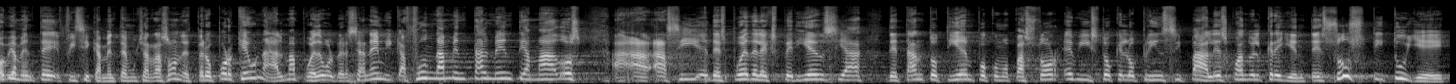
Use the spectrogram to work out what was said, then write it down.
Obviamente físicamente hay muchas razones, pero ¿por qué una alma puede volverse anémica? Fundamentalmente, amados, así después de la experiencia de tanto tiempo como pastor, he visto que lo principal es cuando el creyente sustituye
